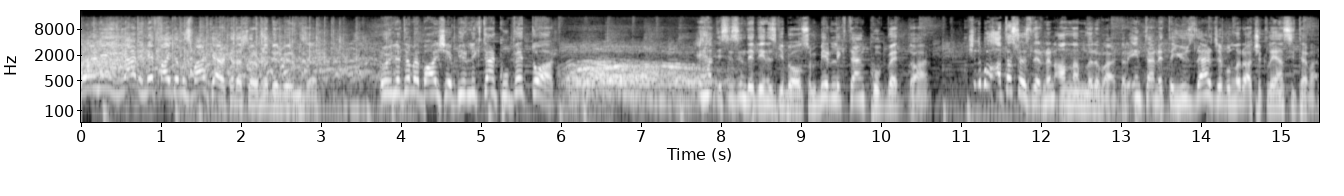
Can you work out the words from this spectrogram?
Böyle iyi. Yani ne faydamız var ki arkadaşlarımla birbirimize? Öyle deme Bayce. Birlikten kuvvet doğar. E hadi sizin dediğiniz gibi olsun. Birlikten kuvvet doğar. Şimdi bu atasözlerinin anlamları vardır. İnternette yüzlerce bunları açıklayan site var.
